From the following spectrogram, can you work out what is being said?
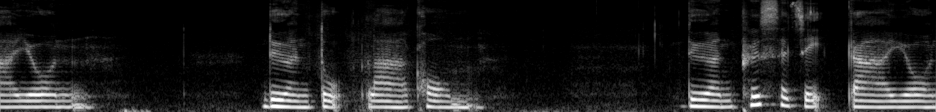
ายน เดือนตุลาคม เดือนพฤศจิกายน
